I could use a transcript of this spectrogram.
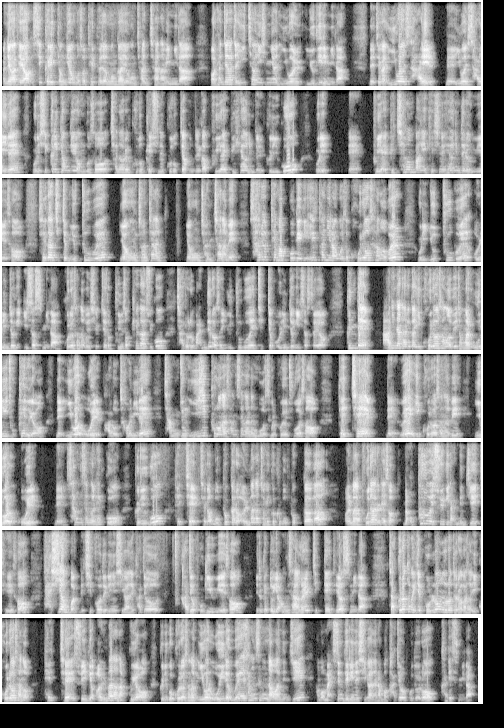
안녕하세요. 시크릿 경제연구소 대표 전문가 영웅 전찬함입니다. 어, 현재 날짜 2020년 2월 6일입니다. 네, 제가 2월 4일, 네, 2월 4일에 우리 시크릿 경제연구소 채널을 구독해주시는 구독자분들과 VIP 회원님들, 그리고 우리, 네, VIP 체험방에 계시는 회원님들을 위해서 제가 직접 유튜브에 영웅 전찬함, 영웅 전찬함의 사료 테마 뽀개기 1탄이라고 해서 고려 산업을 우리 유튜브에 올린 적이 있었습니다. 고려 산업을 실제로 분석해가지고 자료를 만들어서 유튜브에 직접 올린 적이 있었어요. 근데 아니나 다를까 이 고려 산업이 정말 운이 좋게도요. 네, 2월 5일 바로 전일에 장중 20%나 상승하는 모습을 보여주어서 대체 네, 왜 이 고려 산업이 2월 5일 네, 상승을 했고 그리고 대체 제가 목표가를 얼마나 정했고 그 목표가가 얼마나 도달을 해서 몇 프로의 수익이 났는지에 대해서 다시 한번 네, 짚어드리는 시간을 가져, 가져보기 위해서 이렇게 또 영상을 찍게 되었습니다. 자, 그렇다면 이제 본론으로 들어가서 이 고려산업 대체 수익이 얼마나 났고요. 그리고 고려산업 2월 5일에 왜 상승 나왔는지 한번 말씀드리는 시간을 한번 가져보도록 하겠습니다.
